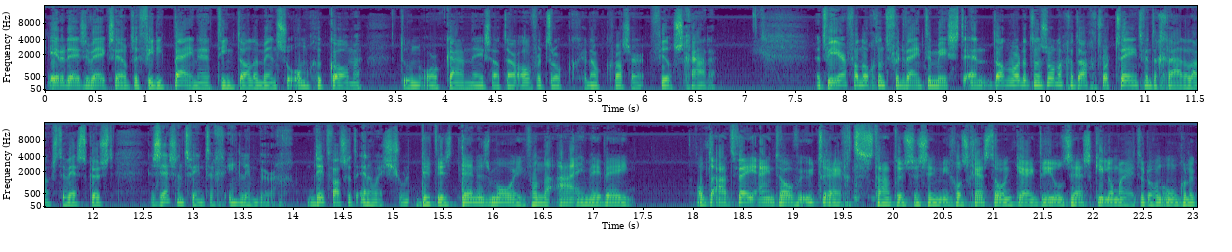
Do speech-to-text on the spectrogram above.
Eerder deze week zijn op de Filipijnen tientallen mensen omgekomen toen orkaan Nesat daar overtrok en ook was er veel schade. Het weer, vanochtend verdwijnt de mist en dan wordt het een zonnige dag. Het wordt 22 graden langs de westkust, 26 in Limburg. Dit was het NOS Journal. Dit is Dennis Mooi van de ANWB. Op de A2 Eindhoven-Utrecht staat tussen Sint-Michels-Gestel en Kerkdriel 6 kilometer door een ongeluk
